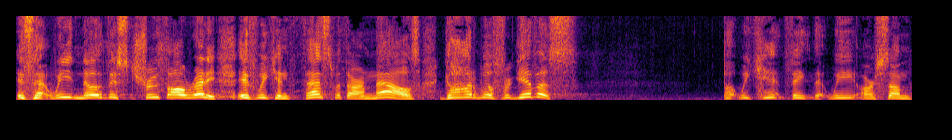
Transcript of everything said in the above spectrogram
is that we know this truth already. If we confess with our mouths, God will forgive us. But we can't think that we are some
